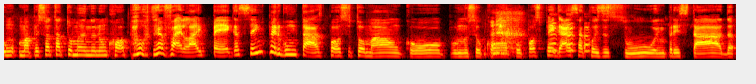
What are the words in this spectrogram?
um, uma pessoa tá tomando num copo, a outra vai lá e pega sem perguntar: posso tomar um copo no seu copo? Posso pegar essa coisa sua, emprestada?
